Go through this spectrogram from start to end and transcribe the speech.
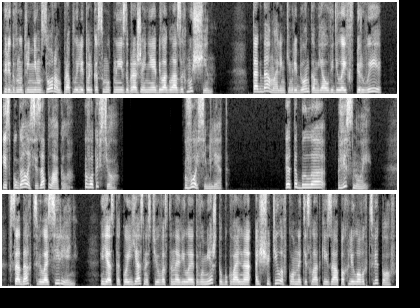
Перед внутренним взором проплыли только смутные изображения белоглазых мужчин. Тогда маленьким ребенком я увидела их впервые — Испугалась и заплакала. Вот и все. Восемь лет. Это было весной. В садах цвела сирень. Я с такой ясностью восстановила это в уме, что буквально ощутила в комнате сладкий запах лиловых цветов.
